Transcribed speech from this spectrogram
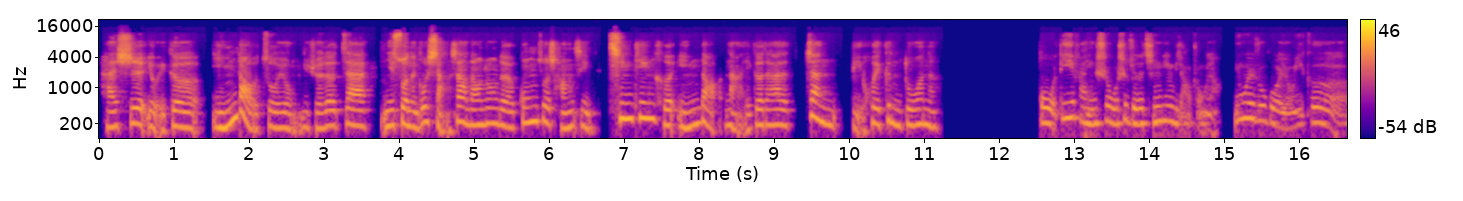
还是有一个引导作用？你觉得在你所能够想象当中的工作场景，倾听和引导哪一个它的占比会更多呢？我第一反应是，我是觉得倾听比较重要。因为如果有一个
